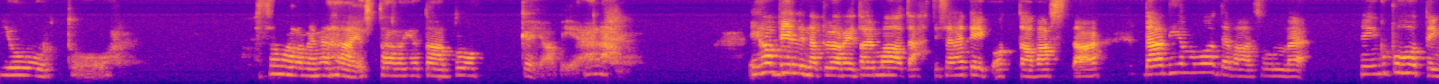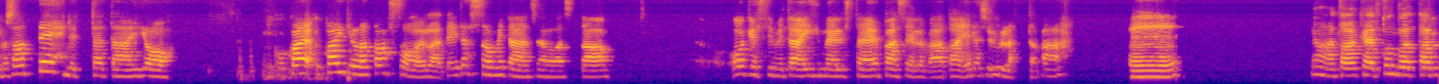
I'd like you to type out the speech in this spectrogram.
juurtuu. Samalla me nähdään, jos täällä on jotain blokkeja vielä. Ihan villinä pyörii toi maatähti, se heti kun ottaa vastaan. Tää on niin luontevaa sulle, niin kuin puhuttiin, kun sä oot tehnyt tätä jo niin kuin ka- kaikilla tasoilla. Et ei tässä ole mitään sellaista oikeasti mitään ihmeellistä ja epäselvää tai edes yllättävää. Mm. Joo, että oikein tuntuu, että niin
